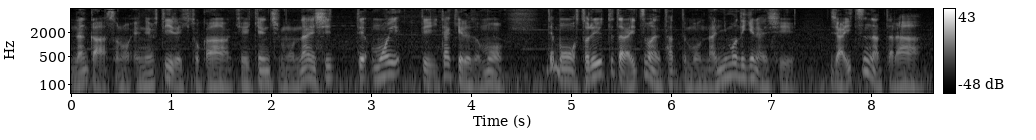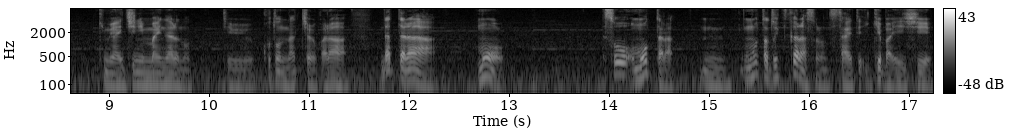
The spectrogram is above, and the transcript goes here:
なんかその NFT 歴とか経験値もないしって思っていたけれどもでもそれ言ってたらいつまでたっても何もできないしじゃあいつになったら君は一人前になるのっていうことになっちゃうからだったらもうそう思ったら、うん、思った時からその伝えていけばいいし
